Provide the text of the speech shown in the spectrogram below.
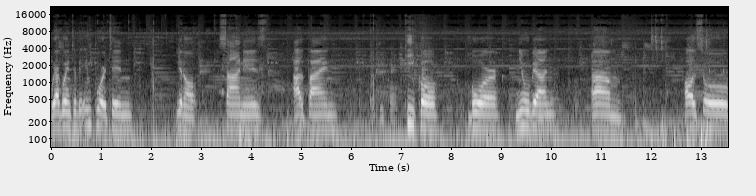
we are going to be importing, you know, Saanens, Alpine, People. Pico, Boer, Nubian, um, also,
